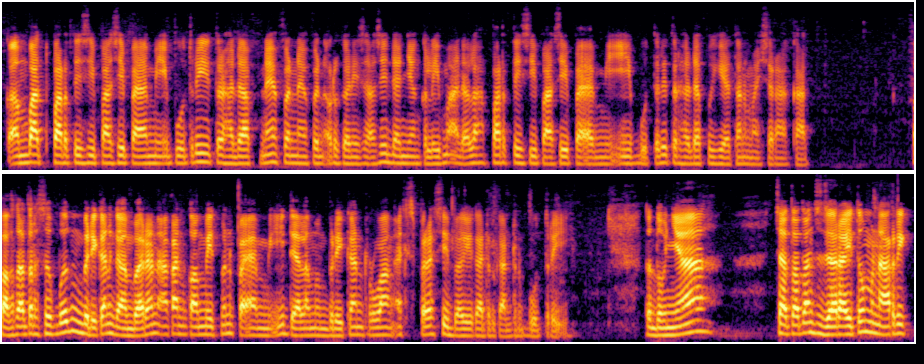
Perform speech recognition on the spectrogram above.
keempat partisipasi PMI Putri terhadap event-event organisasi, dan yang kelima adalah partisipasi PMI Putri terhadap kegiatan masyarakat. Fakta tersebut memberikan gambaran akan komitmen PMI dalam memberikan ruang ekspresi bagi kader-kader putri. Tentunya, catatan sejarah itu menarik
